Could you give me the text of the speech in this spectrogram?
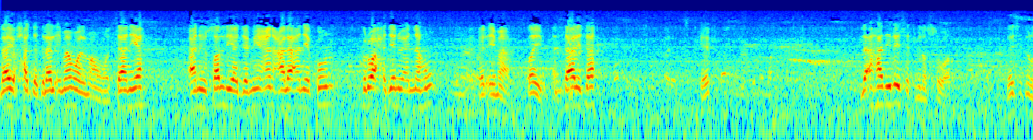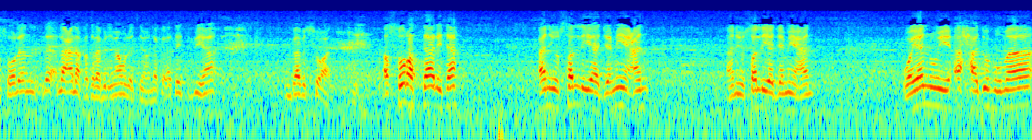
لا يحدد لا الإمام ولا المأموم الثانية أن يصلي جميعا على أن يكون كل واحد ينوي أنه الإمام. طيب الثالثة كيف؟ لا هذه ليست من الصور. ليست الصور لأن لا علاقة لها بالإمام والإتمام لكن أتيت بها من باب السؤال. الصورة الثالثة أن يصلي جميعا أن يصلي جميعا وينوي أحدهما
